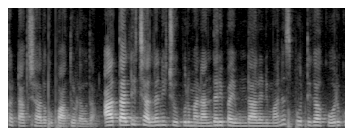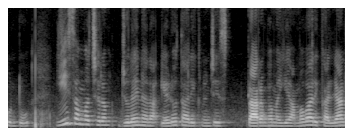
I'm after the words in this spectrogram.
కటాక్షాలకు పాత్రులవుదాం. ఆ తల్లి చల్లని చూపులు మనందరిపై ఉండాలని మనస్ఫూర్తిగా కోరుకుంటూ ఈ సంవత్సరం జూలై నెల ఏడో తారీఖు నుంచి ప్రారంభమయ్యే అమ్మవారి కళ్యాణ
